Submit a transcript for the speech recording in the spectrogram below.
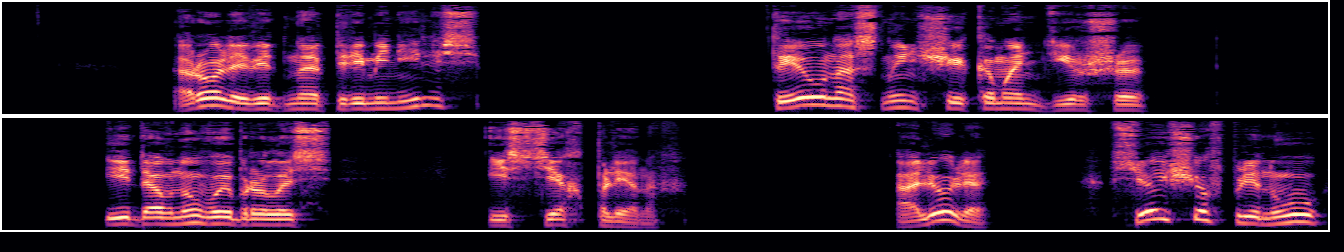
— роли, видно, переменились. Ты у нас нынче командирша и давно выбралась из всех пленов. А Лёля все еще в плену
